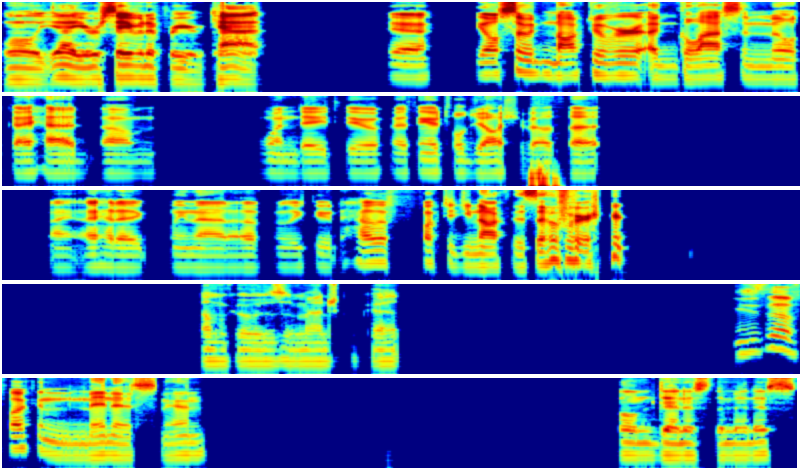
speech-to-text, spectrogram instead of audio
Well, yeah, you were saving it for your cat. Yeah. He also knocked over a glass of milk I had um one day too. I think I told Josh about that. I, I had to clean that up. I was like, dude, how the fuck did you knock this over? Tomko is a magical cat. He's a fucking menace, man. Call him Dennis the Menace.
